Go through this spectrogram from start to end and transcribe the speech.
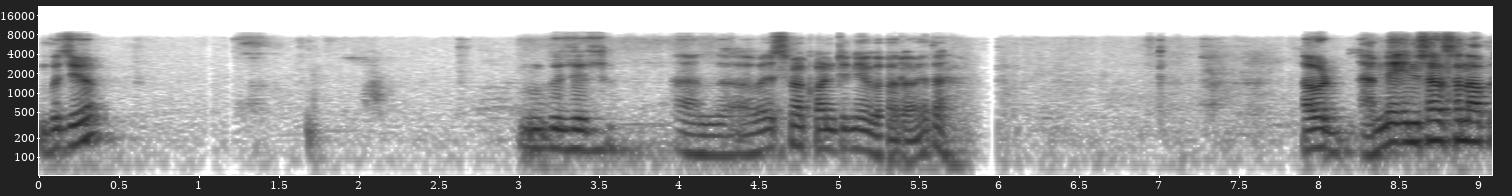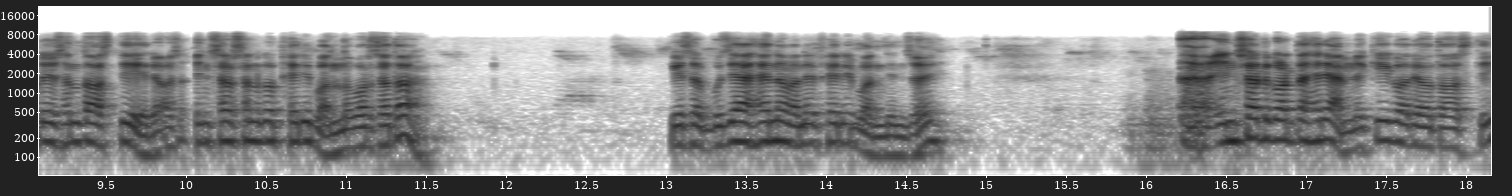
बुझ्यो? बुझेछु ल अब यसमा कन्टिन्यू गरौँ है त। अब हामीले इन्सर्सन अपरेसन त अस्ति हेऱ्यो। इन्सर्सनको फेरि भन्नुपर्छ त। के छ बुझाएको छैन भने फेरि भनिदिन्छु है। इन्सर्ट गर्दाखेरि हामीले के गर्यौँ त अस्ति?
